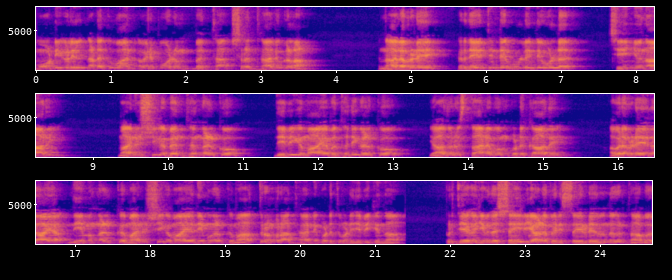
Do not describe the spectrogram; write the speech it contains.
മോടികളിൽ നടക്കുവാൻ അവരെപ്പോഴും ബദ്ധ ശ്രദ്ധാലുക്കളാണ് എന്നാൽ അവരുടെ ഹൃദയത്തിന്റെ ഉള്ളിന്റെ ഉള്ള് ചീഞ്ഞു നാറി മാനുഷിക ബന്ധങ്ങൾക്കോ ദൈവികമായ പദ്ധതികൾക്കോ യാതൊരു സ്ഥാനവും കൊടുക്കാതെ അവരവരുടേതായ നിയമങ്ങൾക്ക് മാനുഷികമായ നിയമങ്ങൾക്ക് മാത്രം പ്രാധാന്യം കൊടുത്തുകൊണ്ട് ജീവിക്കുന്ന പ്രത്യേക ജീവിത ശൈലിയാണ് പരിസയരുടേതെന്ന കർത്താവ്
